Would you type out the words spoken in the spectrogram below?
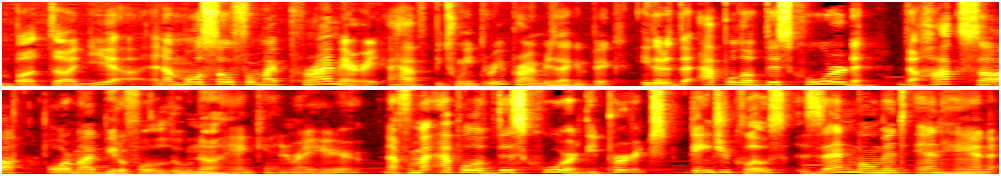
But uh, yeah, and I'm also for my primary, I have between three primaries I can pick. Either the Apple of Discord, the Hacksaw, or my beautiful Luna hand cannon right here. Now for my Apple of Discord, the perks, Danger Close, Zen Moment, and Hand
